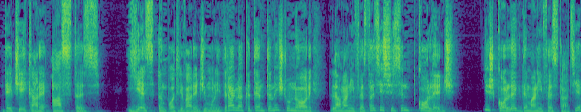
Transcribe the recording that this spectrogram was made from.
de cei care astăzi ies împotriva regimului Dragnea, că te întâlnești uneori la manifestații și sunt colegi ești coleg de manifestație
